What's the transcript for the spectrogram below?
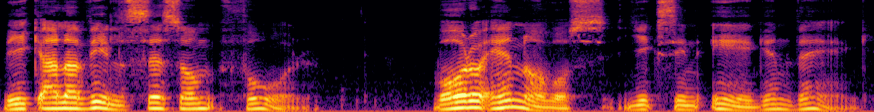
Vi gick alla vilse som får. Var och en av oss gick sin egen väg.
